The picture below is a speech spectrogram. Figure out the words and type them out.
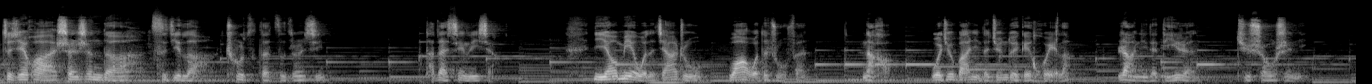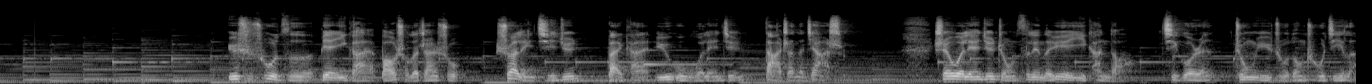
这些话深深地刺激了处子的自尊心，他在心里想：“你要灭我的家族，挖我的祖坟，那好，我就把你的军队给毁了。”让你的敌人去收拾你。于是处子便一改保守的战术，率领齐军摆开与五国联军大战的架势。身为联军总司令的乐毅看到齐国人终于主动出击了，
